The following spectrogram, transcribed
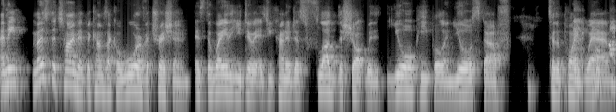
I mean, most of the time it becomes like a war of attrition. Is the way that you do it is you kind of just flood the shop with your people and your stuff to the point where We'll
